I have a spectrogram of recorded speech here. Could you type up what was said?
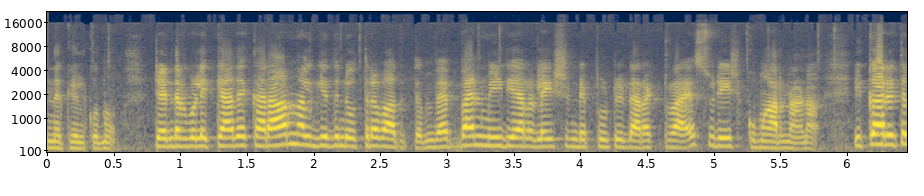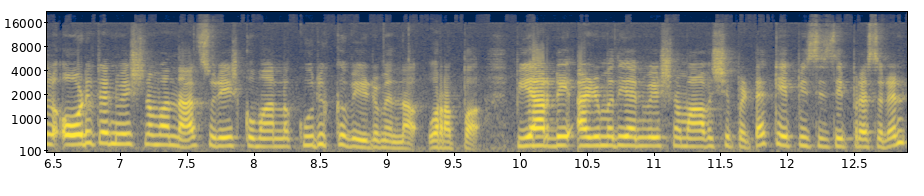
എന്ന് കേൾക്കുന്നു. ടെൻഡർ വിളിക്കാതെ കരാർ നൽകിയതിന്റെ ഉത്തരവാദിത്തം web and media relation deputy ഡയറക്ടറായ സുരേഷ് കുമാറിനാണ്. ഇക്കാര്യത്തിൽ ഓഡിറ്റ് അന്വേഷണം വന്നാൽ സുരേഷ് കുമാറിന് കുരുക്ക് വീഴുമെന്ന് ഉറപ്പ്. പി ആർ ഡി അഴിമതി അന്വേഷണം ആവശ്യപ്പെട്ട് K P C C president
